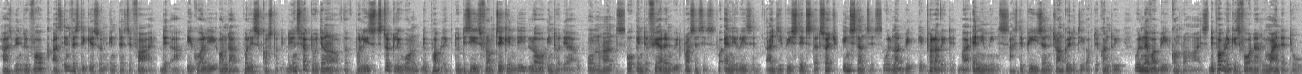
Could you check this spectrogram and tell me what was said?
has been revoked as investigation intensified. They are equally under police custody. The Inspector General of the Police strictly warned the public to desist from taking the law into their own hands or interfering with processes for any reason. IGP states that such instances will not be tolerated by any means as the peace and tranquility of the country will never be compromised. The public is further reminded to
